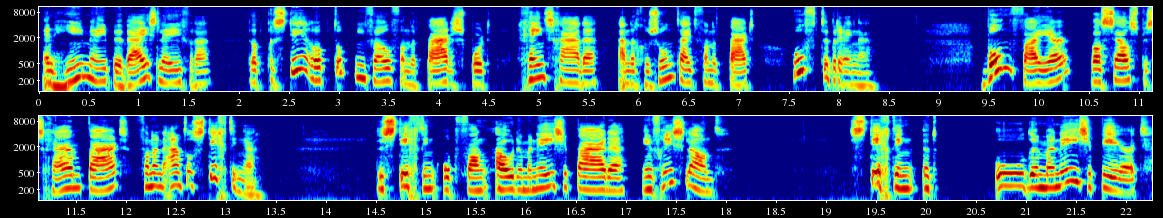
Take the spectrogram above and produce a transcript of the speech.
En hiermee bewijs leveren dat presteren op topniveau van de paardensport geen schade aan de gezondheid van het paard hoeft te brengen. Bonfire was zelfs beschermpaard van een aantal stichtingen. De Stichting Opvang Oude Manegepaarden in Friesland. Stichting Het Olde Manegepeert.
